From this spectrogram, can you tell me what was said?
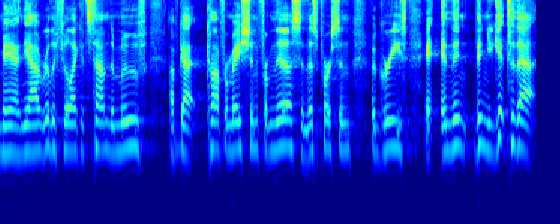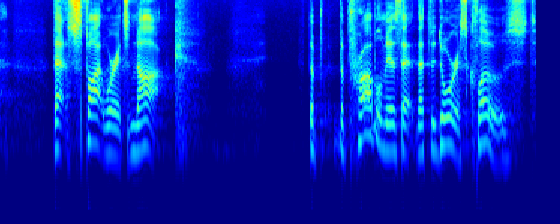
man, yeah, I really feel like it's time to move. I've got confirmation from this, and this person agrees. And, and then, then you get to that, that spot where it's knock. The, the problem is that, that the door is closed.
